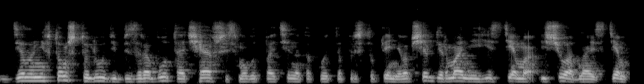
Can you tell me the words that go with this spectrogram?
дело не в том, что люди без работы, отчаявшись, могут пойти на какое-то преступление. Вообще в Германии есть тема, еще одна из тем,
